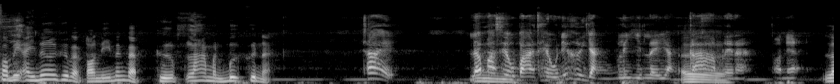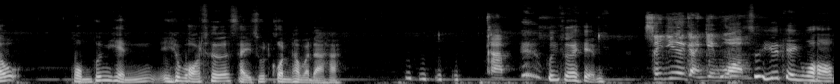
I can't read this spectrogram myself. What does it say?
Fabian Aichner คือแบบตอนนี้แม่งแบบคือร่างมันบึกขึ้นอะ ใช่ แล้วอืมมาเซลบาเทลนี่คืออย่าง lean เลยอย่างเออกล้ามเลยนะตอนเนี้ย แล้วผมเพิ่งเห็นอี Walter ใส่ชุดคนธรรมดา ครับเพิ่งเคยเห็นเสื้อยืดกับกางเกงวอร์มเสื้อยืดเกงวอร์ม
